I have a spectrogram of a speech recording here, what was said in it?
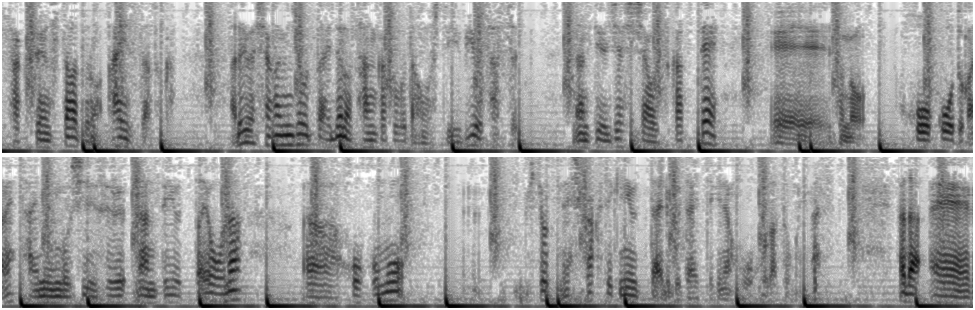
作戦スタートの合図だとか、あるいはしゃがみ状態での三角ボタンを押して指をさす、なんていうジェスチャーを使って、えー、その方向とかね、タイミングを指示するなんて言ったようなあ方法も、一つね、視覚的に訴える具体的な方法だと思います。ただ、えー、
